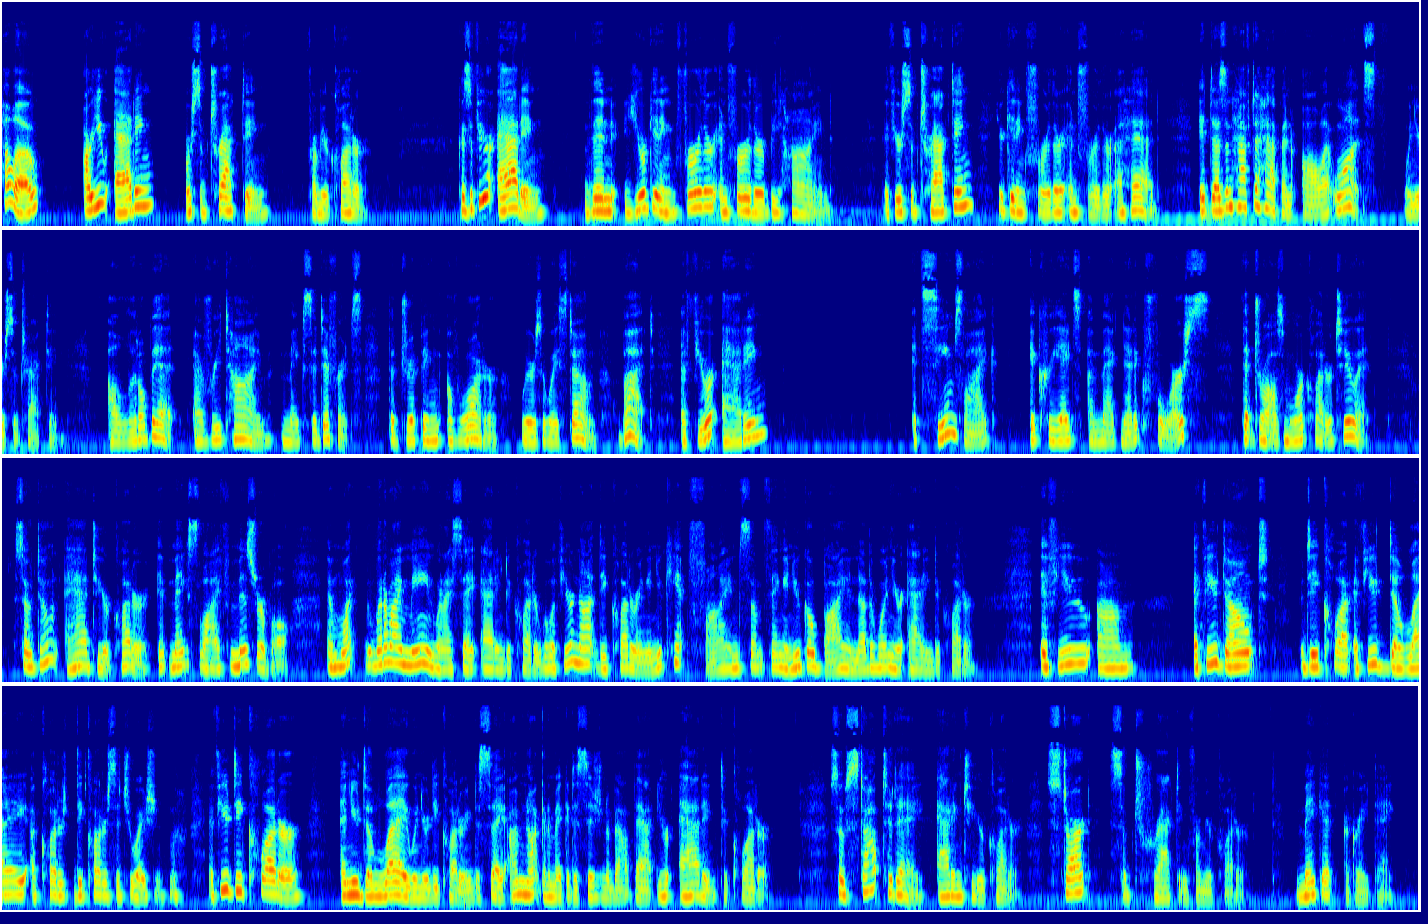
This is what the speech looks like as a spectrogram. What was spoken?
Hello, are you adding or subtracting from your clutter? Because if you're adding, then you're getting further and further behind. If you're subtracting, you're getting further and further ahead. It doesn't have to happen all at once when you're subtracting. A little bit every time makes a difference. The dripping of water wears away stone. But if you're adding, it seems like it creates a magnetic force that draws more clutter to it. So don't add to your clutter. It makes life miserable. And what, what do I mean when I say adding to clutter? Well, if you're not decluttering and you can't find something and you go buy another one, you're adding to clutter. If you, um, if you don't declutter, if you delay a clutter, declutter situation, if you declutter and you delay when you're decluttering to say, I'm not going to make a decision about that, you're adding to clutter. So stop today adding to your clutter. Start subtracting from your clutter. Make it a great day.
